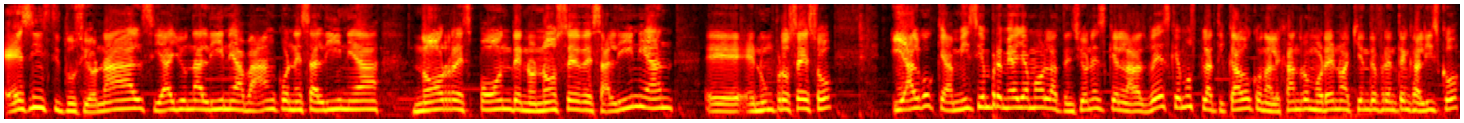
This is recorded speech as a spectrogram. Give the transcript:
es institucional, si hay una línea, van con esa línea, no responden o no se desalinean eh, en un proceso. Y algo que a mí siempre me ha llamado la atención es que en las veces que hemos platicado con Alejandro Moreno aquí en De Frente en Jalisco,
